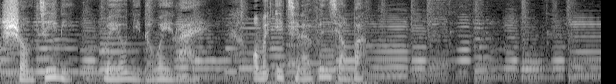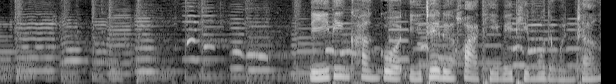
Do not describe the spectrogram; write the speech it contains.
手机里没有你的未来》，我们一起来分享吧。你一定看过以这类话题为题目的文章。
